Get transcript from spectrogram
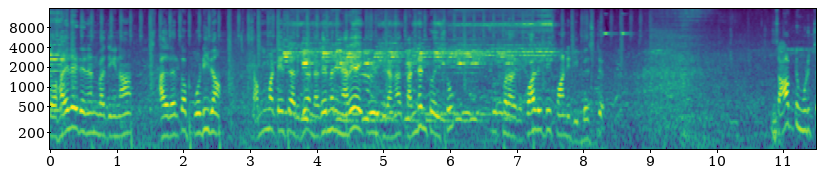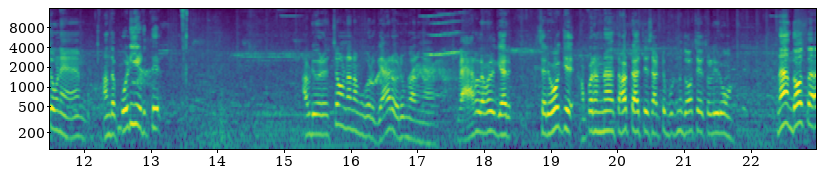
ஸோ ஹைலைட் என்னன்னு பார்த்தீங்கன்னா அதில் இருக்க பொடி தான் செம்ம டேஸ்ட்டாக இருக்குது அண்ட் அதே மாதிரி நிறைய இட்லி விற்கிறாங்க கண்டென்ட் வைஸும் சூப்பராக இருக்குது குவாலிட்டி குவான்டிட்டி பெஸ்ட்டு சாப்பிட்டு முடிச்ச அந்த பொடி எடுத்து அப்படி ஒரு வச்சோன்னா நமக்கு ஒரு கேர் வரும் பாருங்க. வேறு லெவல் கேர் சரி ஓகே அப்புறம் என்ன? சாப்பிட்டாச்சு. சட்டு புட்டுன்னு தோசையை சொல்லிடுவோம். நான் தோசை.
